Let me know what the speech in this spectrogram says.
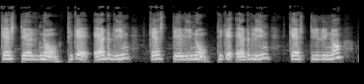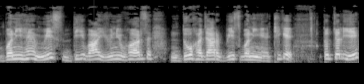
कैस्टेलिनो, ठीक है? एडलिन कैस्टेलिनो, ठीक है? एडलिन कैस्टेलिनो बनी है, मिस दीवा यूनिवर्स 2020 बनी है, ठीक है? तो चलिए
